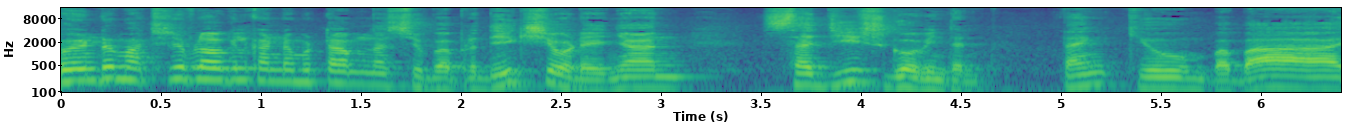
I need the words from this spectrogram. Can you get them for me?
വീണ്ടും മറ്റൊരു വ്ളോഗിൽ കണ്ടുമുട്ടാമെന്ന ശുഭപ്രതീക്ഷയോടെ ഞാൻ Sajeesh Govindan. Thank you bye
